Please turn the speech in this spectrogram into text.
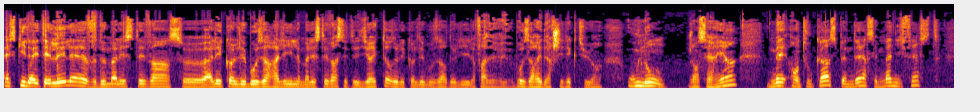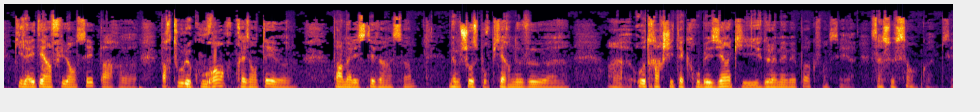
est-ce qu'il a été l'élève de Malestévin euh, à l'école des beaux-arts à Lille? Malestévin, c'était directeur de l'école des beaux-arts de Lille, enfin des beaux-arts et d'architecture, ou non? J'en sais rien, mais en tout cas, Spender, c'est manifeste qu'il a été influencé par, euh, par tout le courant représenté euh, par Malestévin. hein. Même chose pour Pierre Neveu, euh, euh, autre architecte roubaisien qui est de la même époque. Enfin, c'est, ça se sent, quoi. C'est...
